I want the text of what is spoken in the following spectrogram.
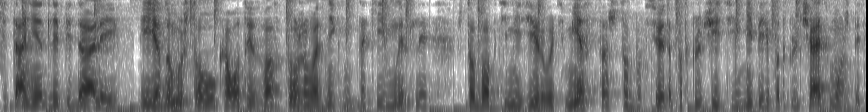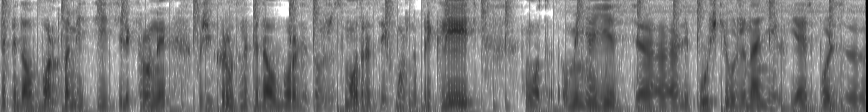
питание для педалей. И я думаю, что у кого-то из вас тоже возникнут такие мысли, чтобы оптимизировать место, чтобы все это подключить и не переподключать. Может быть, на pedalboard поместить. Электроны очень круто на педалборде тоже смотрятся, их можно приклеить. Вот, у меня есть э, липучки уже на них, я использую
